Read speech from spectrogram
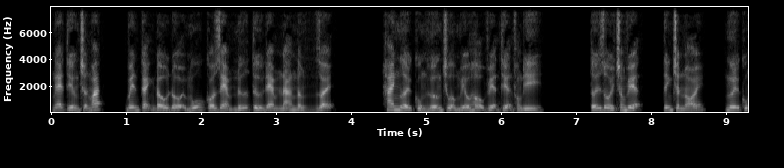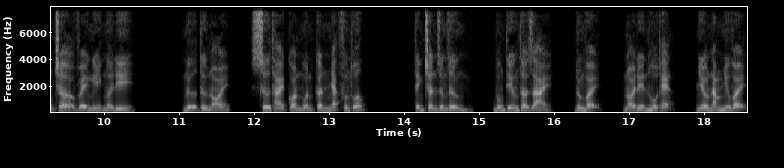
nghe tiếng trợn mắt, bên cạnh đầu đội mũ có rèm nữ tử đem nàng nâng dậy. Hai người cùng hướng chùa miếu hậu viện thiện phòng đi. Tới rồi trong viện, tinh trần nói, ngươi cũng trở về nghỉ ngơi đi. Nữ tử nói, sư thái còn muốn cân nhắc phương thuốc. Tinh trần dừng dừng, buông tiếng thở dài, đúng vậy, nói đến hổ thẹn, nhiều năm như vậy,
